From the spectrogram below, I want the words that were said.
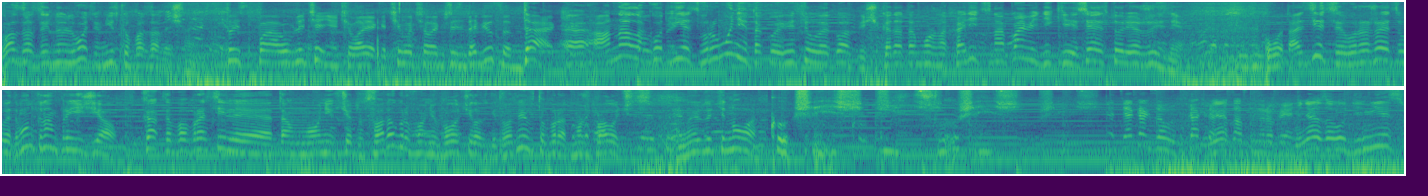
ВАЗ-2108 низкопосадочный. То есть по увлечению человека, чего человек в жизни добился? Да, э, аналог вот есть в Румынии такое веселое кладбище, когда там можно ходить на памятники вся история жизни. Вот, а здесь выражается в этом. Он к нам приезжал, как-то попросили, там у них что-то с фотографом не получилось, говорит, возьми фотоаппарат, может получится. Ну и затянуло. Кушаешь, слушаешь. Тебя как зовут? Как ты оказался на мероприятии? Меня зовут Денис,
